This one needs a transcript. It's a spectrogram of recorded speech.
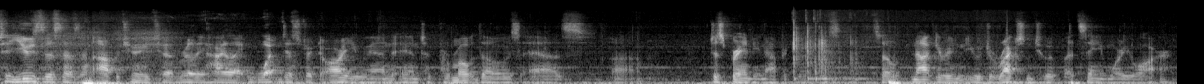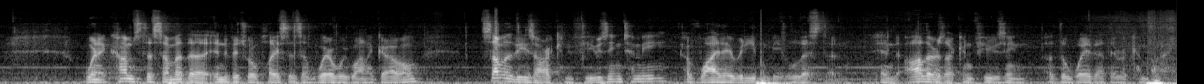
to use this as an opportunity to really highlight what district are you in and to promote those as um, just branding opportunities. So not giving you direction to it, but saying where you are. When it comes to some of the individual places of where we want to go, some of these are confusing to me of why they would even be listed. And others are confusing of the way that they were combined.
